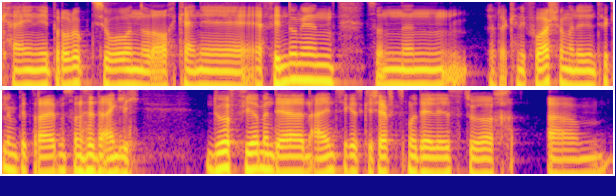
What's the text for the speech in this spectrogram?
keine Produktion oder auch keine Erfindungen, sondern oder keine Forschung und Entwicklung betreiben, sondern eigentlich nur Firmen, deren einziges Geschäftsmodell ist, durch ähm,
